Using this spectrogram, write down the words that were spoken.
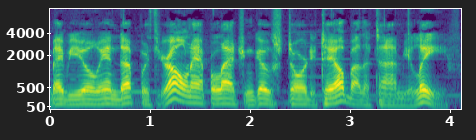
Maybe you'll end up with your own Appalachian ghost story to tell by the time you leave.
